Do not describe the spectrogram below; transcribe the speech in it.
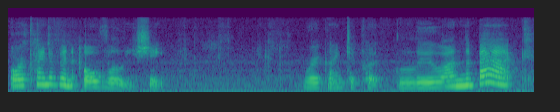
or kind of an ovally shape. We're going to put glue on the back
